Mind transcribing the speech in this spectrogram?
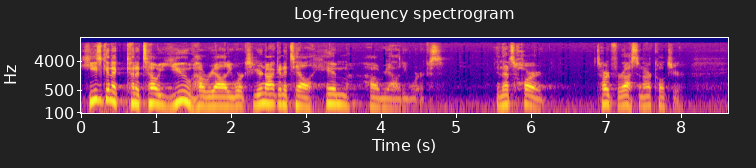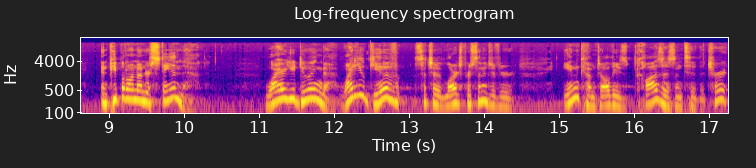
he's going to kind of tell you how reality works. You're not going to tell him how reality works. And that's hard. It's hard for us in our culture. And people don't understand that. Why are you doing that? Why do you give such a large percentage of your income to all these causes and to the church?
